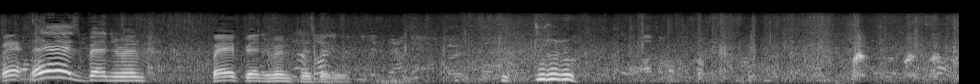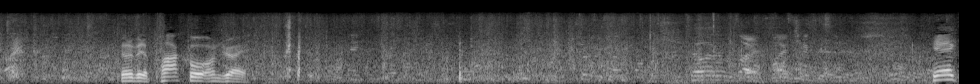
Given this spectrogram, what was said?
Where, there's Benjamin. Wave Benjamin. There's Benjamin. Do, do, do. Got a bit of parkour, Andre. Yeah,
